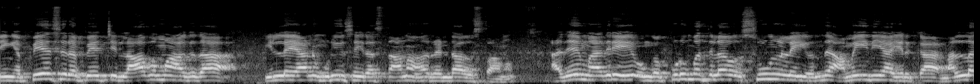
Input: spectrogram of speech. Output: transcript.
நீங்கள் பேசுகிற பேச்சு லாபமாக ஆகுதா இல்லையான்னு முடிவு செய்கிற ஸ்தானம் ரெண்டாவது ஸ்தானம். அதே மாதிரி உங்கள் குடும்பத்தில் சூழ்நிலை வந்து அமைதியாக இருக்கா நல்ல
